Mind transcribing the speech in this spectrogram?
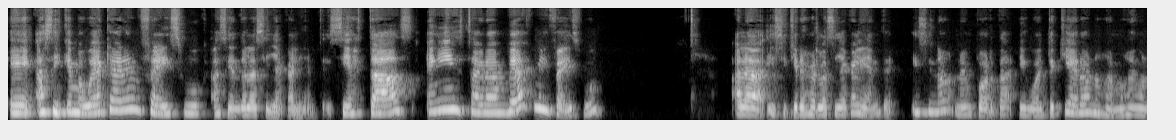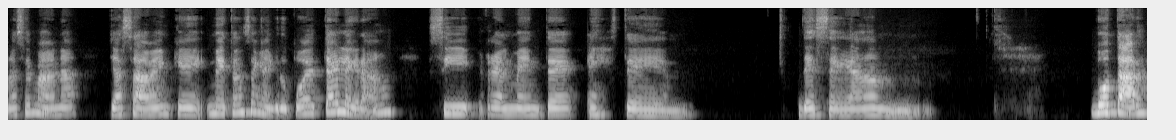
Eh, así que me voy a quedar en Facebook haciendo la silla caliente. Si estás en Instagram, ve mi Facebook, y si quieres ver la silla caliente. Y si no, no importa, igual te quiero, nos vemos en una semana. Ya saben que métanse en el grupo de Telegram si realmente este, desean votar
